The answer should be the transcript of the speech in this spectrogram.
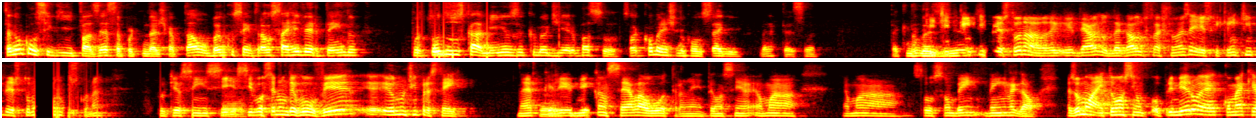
Se eu não conseguir fazer essa oportunidade de capital, o Banco Central sai revertendo por todos os caminhos o que o meu dinheiro passou. Só que como a gente não consegue né, ter essa tecnologia... Quem te, quem te emprestou, não, o legal, legal dos flashões é isso, que quem te emprestou não risco, né? Porque assim, se, é. se você não devolver, eu não te emprestei, né? Porque é. ele me cancela a outra, né? Então, assim, é uma, é uma solução bem, bem legal. Mas vamos lá, então, assim, o, o primeiro é como é que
